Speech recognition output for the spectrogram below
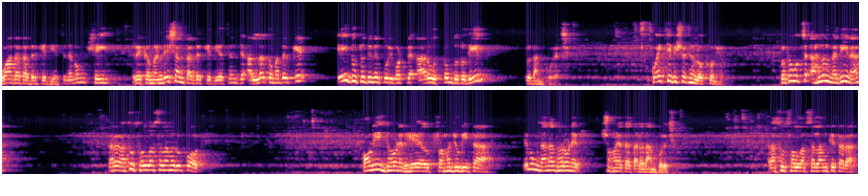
ওয়াদা তাদেরকে দিয়েছেন এবং সেই রেকমেন্ডেশন তাদেরকে দিয়েছেন যে আল্লাহ তোমাদেরকে এই দুটো দিনের পরিবর্তে আরও উত্তম দুটো দিন প্রদান করেছে। কয়েকটি বিষয় এখানে লক্ষণীয়। প্রথম হচ্ছে আহলুল মেদিনা, তারা রাসুল সাল্লাহ সাল্লামের উপর অনেক ধরনের হেল্প, সহযোগিতা এবং নানা ধরনের সহায়তা তারা দান করেছে। রাসুল সাল্লাহ সাল্লামকে তারা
